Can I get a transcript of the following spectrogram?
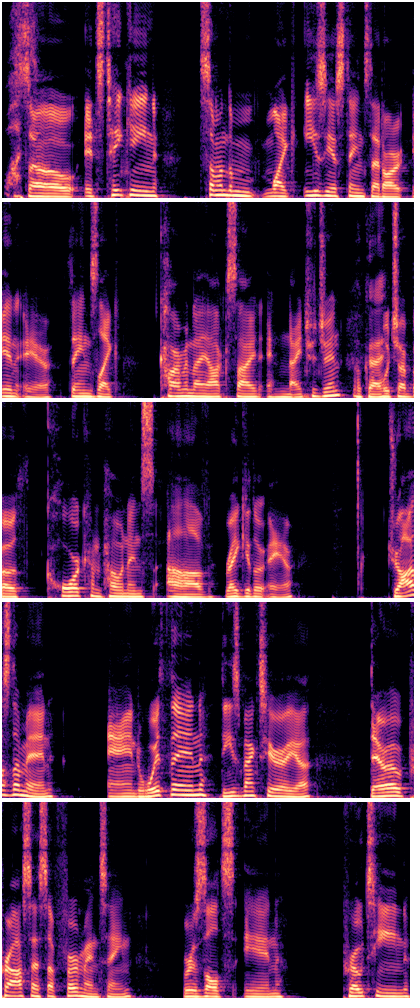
What? So it's taking some of the like easiest things that are in air, things like carbon dioxide and nitrogen, Okay. which are both core components of regular air, draws them in, and within these bacteria, their process of fermenting results in protein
